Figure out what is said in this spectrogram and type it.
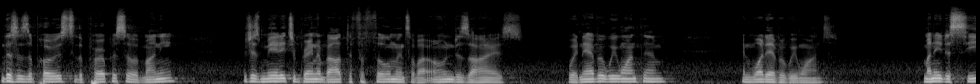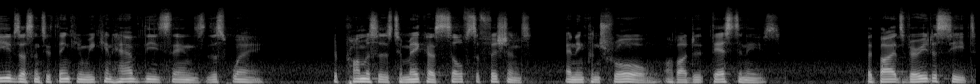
This is opposed to the purpose of money, which is merely to bring about the fulfillment of our own desires, whenever we want them and whatever we want. Money deceives us into thinking we can have these things this way. It promises to make us self sufficient and in control of our de- destinies. But by its very deceit,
